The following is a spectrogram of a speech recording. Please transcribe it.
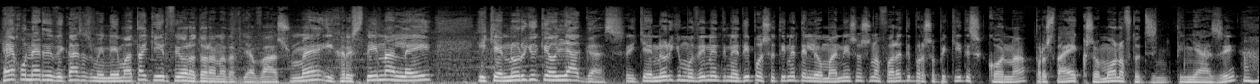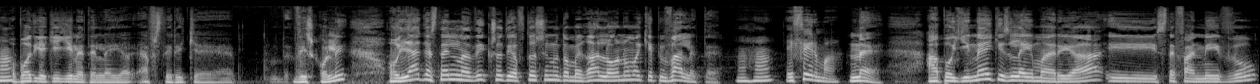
Έχουν έρθει δικά σας μηνύματα και ήρθε η ώρα τώρα να τα διαβάσουμε. Η Χριστίνα λέει η καινούριο και ο Λιάγκας. Η καινούριο μου δίνει την εντύπωση ότι είναι τελειομανής όσον αφορά την προσωπική της εικόνα προς τα έξω. Μόνο αυτό της τη νοιάζει. Αχα. Οπότε για εκεί γίνεται, λέει, αυστηρή και δύσκολη. Ο Λιάγκας θέλει να δείξει ότι αυτός είναι το μεγάλο όνομα και επιβάλλεται. Αχα. Η φίρμα. Ναι. Από γυναίκες, λέει η Μαρία, η Στεφανίδου.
